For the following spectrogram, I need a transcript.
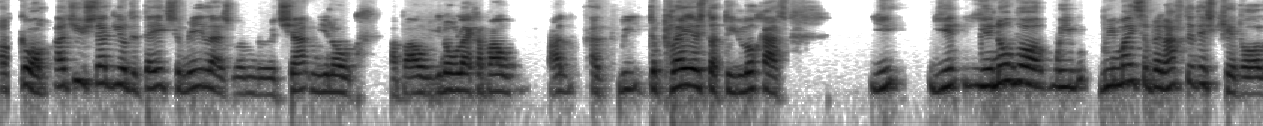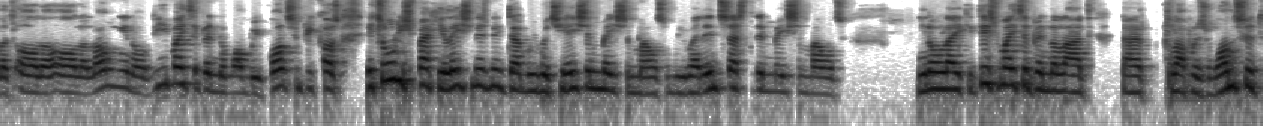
oh, go on as you said the other day to me, Les, when we were chatting, you know about you know like about and, and we, the players that they look at, you you you know what we we might have been after this kid all all all along. You know, he might have been the one we wanted because it's only speculation, isn't it, that we were chasing Mason Mount and we were interested in Mason Mount. You know, like this might have been the lad that Klopp has wanted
